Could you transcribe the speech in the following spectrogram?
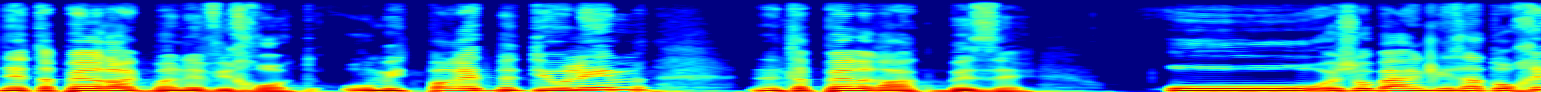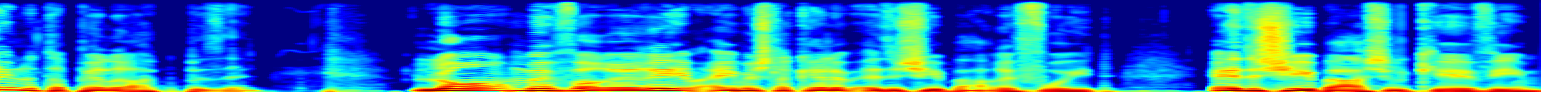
נטפל רק בנביחות. הוא מתפרט בטיולים, נטפל רק בזה. הוא, יש לו בעיה עם כניסת אורחים, נטפל רק בזה. לא מבררים האם יש לכלב איזושהי בעיה רפואית, איזושהי בעיה של כאבים,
